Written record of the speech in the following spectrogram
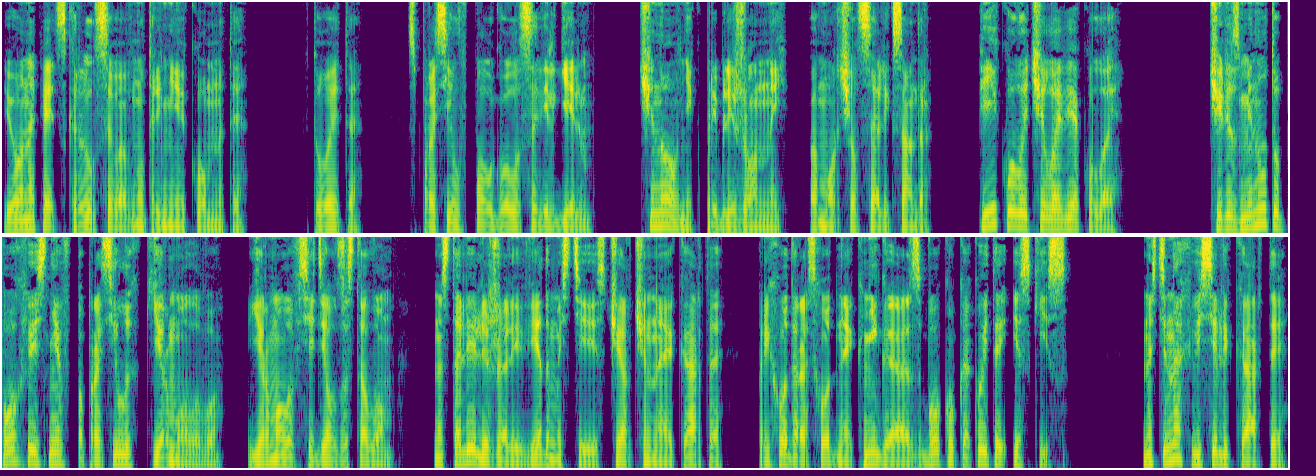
И он опять скрылся во внутренние комнаты. «Кто это?» — спросил в полголоса Вильгельм. «Чиновник приближенный», — поморщился Александр. «Пикула человекула». Через минуту Похвестнев попросил их к Ермолову. Ермолов сидел за столом. На столе лежали ведомости, исчерченная карта, приходо-расходная книга, а сбоку какой-то эскиз. На стенах висели карты,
